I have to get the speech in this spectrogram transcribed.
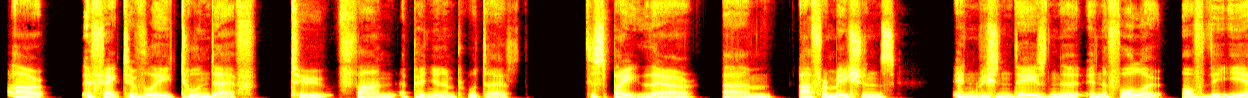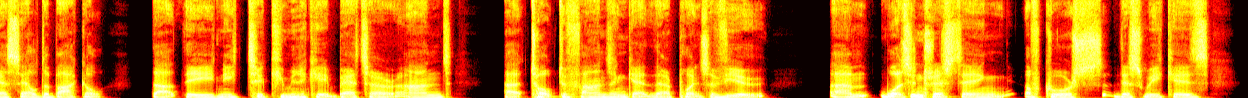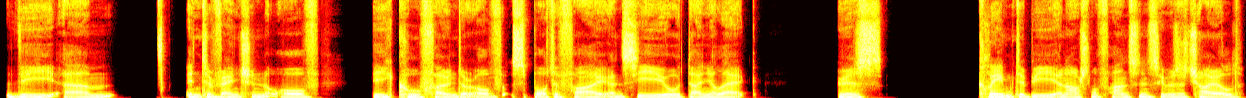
are effectively tone deaf to fan opinion and protest, despite their um, affirmations in recent days in the in the fallout of the ESL debacle that they need to communicate better and uh, talk to fans and get their points of view. Um, what's interesting, of course, this week is the um, intervention of the co founder of Spotify and CEO Daniel Ek, who has claimed to be an Arsenal fan since he was a child,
